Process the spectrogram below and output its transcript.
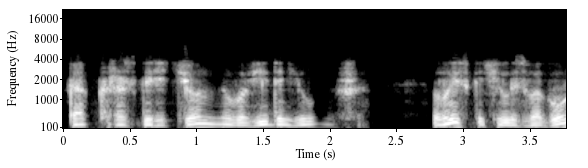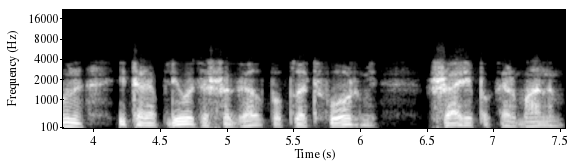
как разгоряченного вида юноша выскочил из вагона и торопливо зашагал по платформе, шаря по карманам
